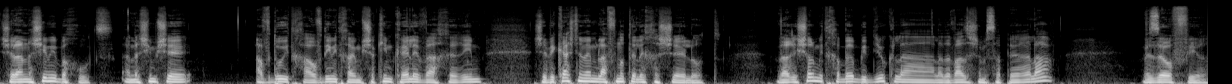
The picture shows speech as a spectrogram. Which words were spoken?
של אנשים מבחוץ, אנשים שעבדו איתך, עובדים איתך בממשקים כאלה ואחרים, שביקשתם מהם להפנות אליך שאלות. והראשון מתחבר בדיוק לדבר הזה שמספר עליו, וזה אופיר.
